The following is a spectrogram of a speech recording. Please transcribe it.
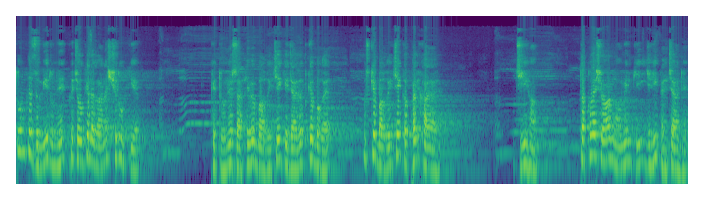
تو ان کا ضمیر انہیں کچوکے لگانا شروع کیا کہ تو نے صاحب باغیچے کی اجازت کے بغیر اس کے باغیچے کا پھل کھایا ہے۔ جی ہاں تقوی شعار مومن کی یہی پہچان ہے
